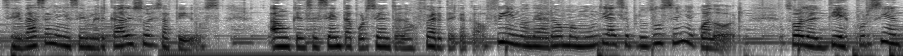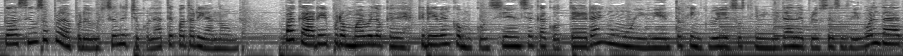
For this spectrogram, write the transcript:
se basan en ese mercado y sus desafíos. Aunque el 60% de la oferta de cacao fino de aroma mundial se produce en Ecuador, solo el 10% se usa para la producción de chocolate ecuatoriano. Bacari promueve lo que describen como conciencia cacotera en un movimiento que incluye sostenibilidad de procesos de igualdad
